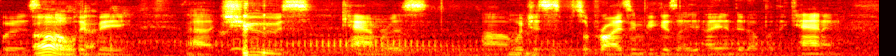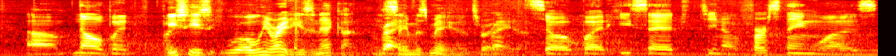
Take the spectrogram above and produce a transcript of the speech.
was Oh, helping okay. me uh, choose cameras, uh, Mm-hmm. which is surprising because I, I ended up with a Canon. Um, no, but, but He's, he's well, you're right. He's an Nikon. He's Right. same as me. That's right. Right. yeah. So, but he said, you know, first thing was,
